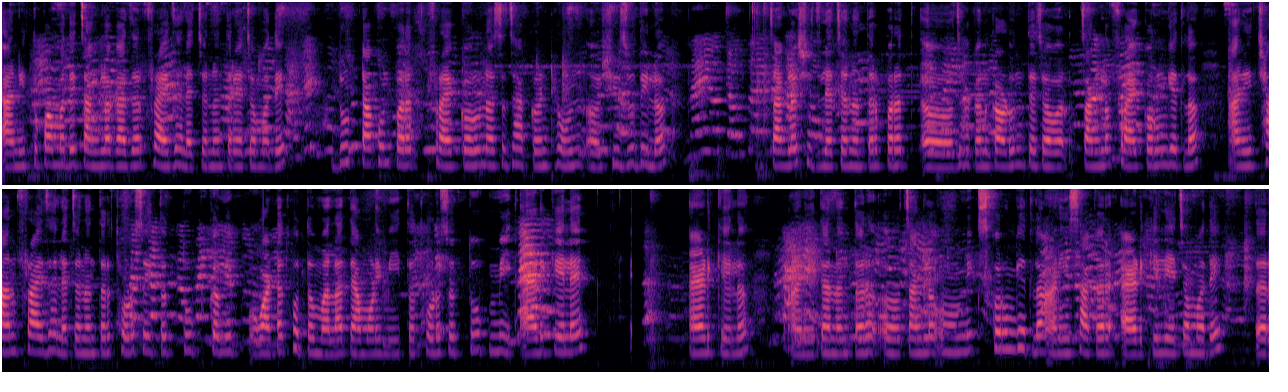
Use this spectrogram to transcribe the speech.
आणि तुपामध्ये चांगलं गाजर फ्राय झाल्याच्यानंतर याच्यामध्ये दूध टाकून परत फ्राय करून असं झाकण ठेवून शिजू दिलं. चांगलं शिजल्याच्या नंतर परत झाकण काढून त्याच्यावर चांगलं फ्राय करून घेतलं आणि छान फ्राय झाल्याच्यानंतर थोडंसं इथं तूप कमी वाटत होतं मला त्यामुळे मी इथं थोडंसं तूप मी ॲड केलं ॲड केलं. आणि त्यानंतर चांगलं मिक्स करून घेतलं आणि साखर ॲड केली याच्यामध्ये. तर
